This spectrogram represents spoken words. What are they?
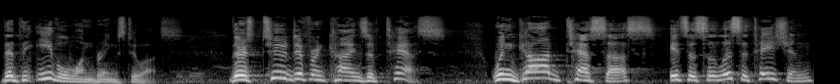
that the evil one brings to us. There's two different kinds of tests. When God tests us, it's a solicitation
